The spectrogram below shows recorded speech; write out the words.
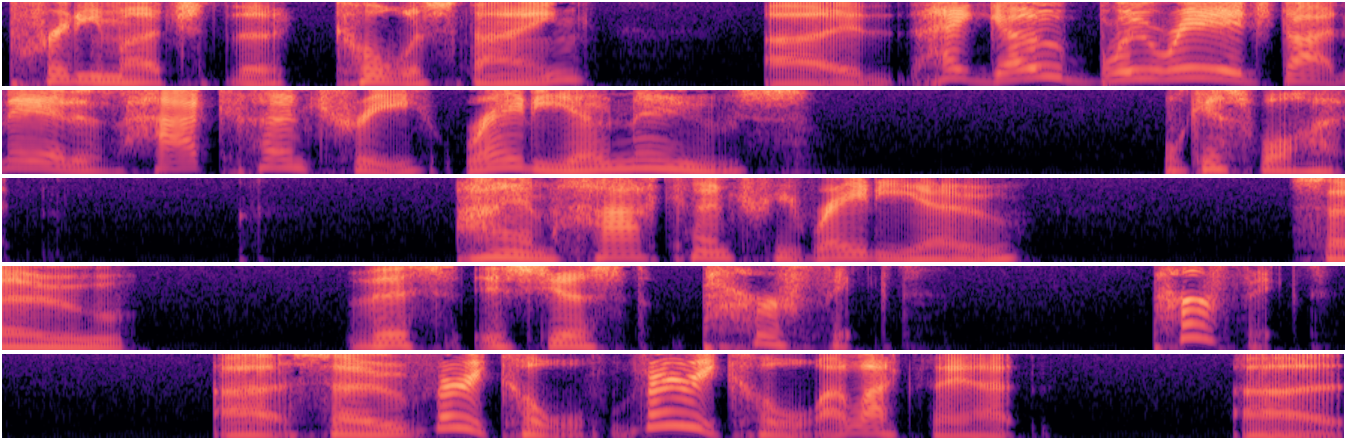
pretty much the coolest thing. Uh, hey, go BlueRidge.net is high country radio news. Well, guess what? I am high country radio, so this is just perfect. Perfect. Uh, so very cool. Very cool. I like that. Uh,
